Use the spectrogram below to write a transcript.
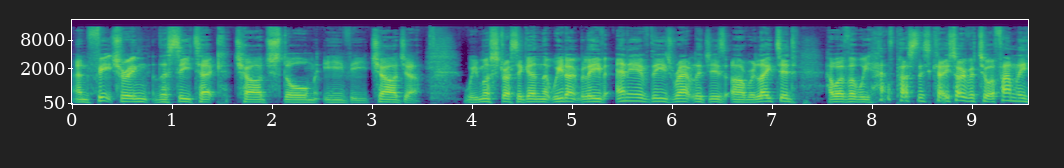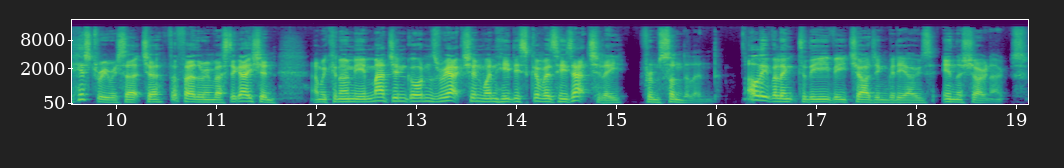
and featuring the CTEK Charge Storm EV charger. We must stress again that we don't believe any of these Routledges are related. However, we have passed this case over to a family history researcher for further investigation, and we can only imagine Gordon's reaction when he discovers he's actually from Sunderland. I'll leave a link to the EV charging videos in the show notes.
